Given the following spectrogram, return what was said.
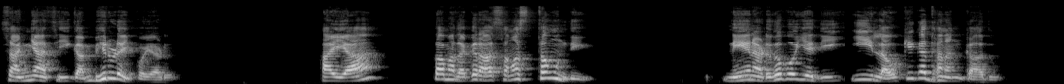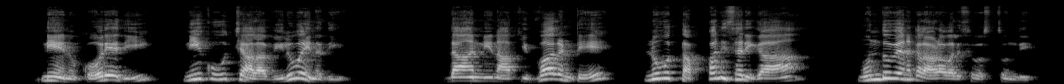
సన్యాసి గంభీరుడైపోయాడు. అయ్యా తమ దగ్గర సమస్తం ఉంది. నేను ఈ లౌకిక ధనం కాదు. నేను కోరేది నీకు చాలా విలువైనది. దాన్ని నాకు ఇవ్వాలంటే నువ్వు తప్పనిసరిగా ముందు వెనకలాడవలసి వస్తుంది.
